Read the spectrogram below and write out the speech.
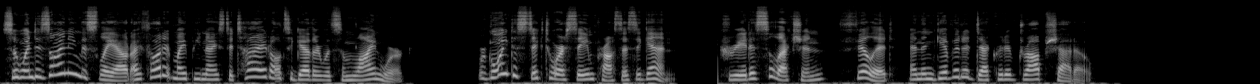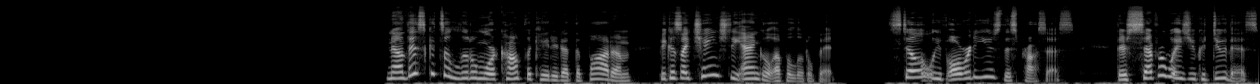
So when designing this layout, I thought it might be nice to tie it all together with some line work. We're going to stick to our same process again. Create a selection, fill it, and then give it a decorative drop shadow. Now this gets a little more complicated at the bottom because I changed the angle up a little bit. Still, we've already used this process. There's several ways you could do this,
